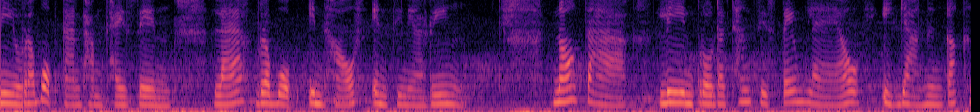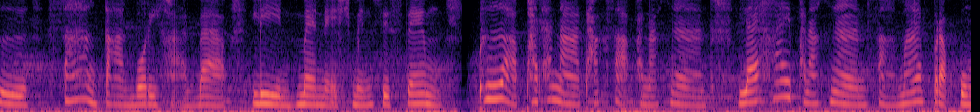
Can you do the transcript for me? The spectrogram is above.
มีระบบการทำไคเซน และระบบ In-house Engineering นอกจาก Lean Production System แล้ว อีกอย่างหนึ่งก็คือ สร้างการบริหารแบบ Lean Management System เพื่อพัฒนาทักษะพนักงาน และให้พนักงานสามารถปรับปรุง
